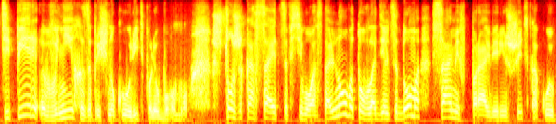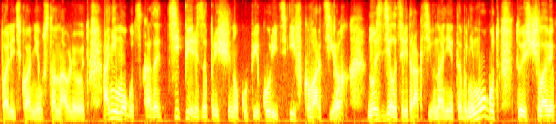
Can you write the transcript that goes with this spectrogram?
Теперь в них запрещено курить по-любому. Что же касается всего остального, то владельцы дома сами вправе решить, какую политику они устанавливают. Они могут сказать, теперь запрещено купи, курить и в квартирах, но сделать ретроактивно они этого не могут. То есть человек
